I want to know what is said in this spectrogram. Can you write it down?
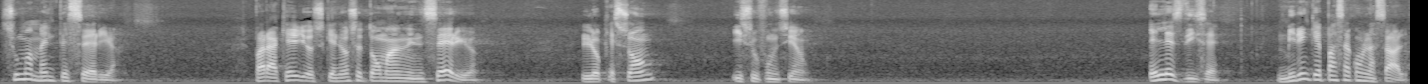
sumamente seria, para aquellos que no se toman en serio lo que son y su función. Él les dice, miren qué pasa con la sal.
